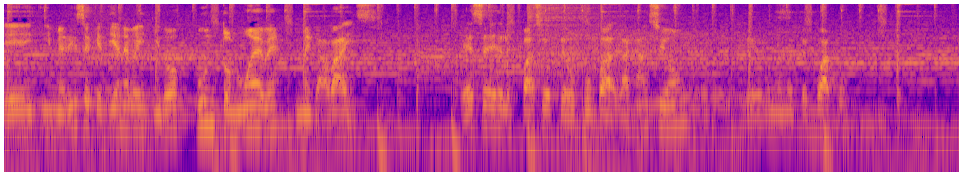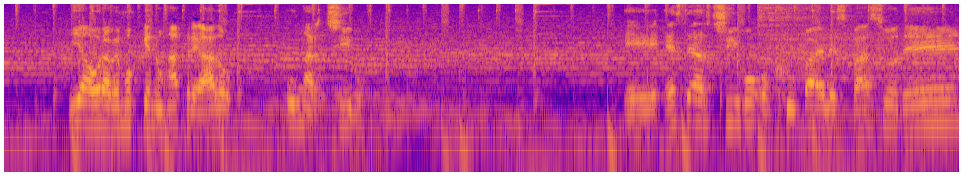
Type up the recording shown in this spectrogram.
Eh, y me dice que tiene 22.9 megabytes. Ese es el espacio que ocupa la canción, que es un MP4. Y ahora vemos que nos ha creado un archivo eh, este archivo ocupa el espacio de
